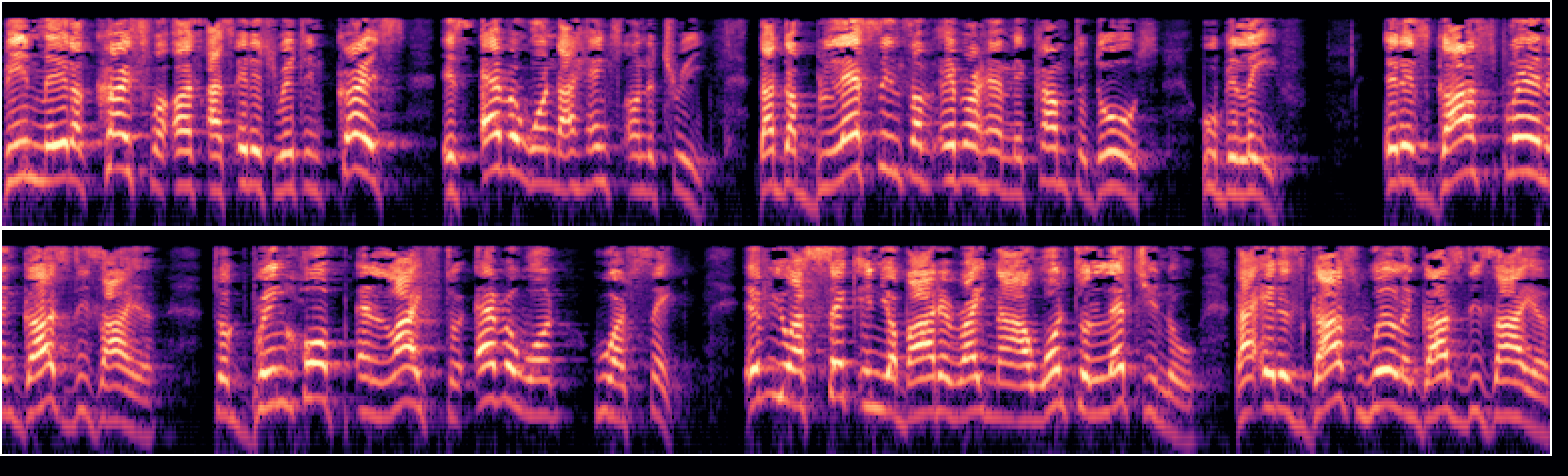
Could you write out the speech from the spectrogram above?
being made a curse for us as it is written, curse is everyone that hangs on the tree, that the blessings of Abraham may come to those who believe. It is God's plan and God's desire to bring hope and life to everyone who are sick. If you are sick in your body right now, I want to let you know that it is God's will and God's desire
